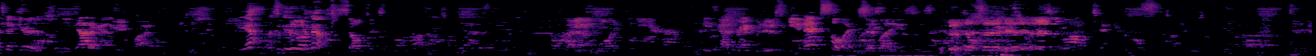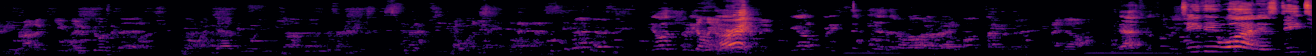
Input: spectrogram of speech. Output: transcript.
take care of this. You gotta have the final. Yeah, let's get it going now. Celtics. He's got Greg Maduski and excellence. It's like, he's, he's, I would go to bed. Oh my dad would you shot All right. I know. That's what's crazy. TV one is DT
